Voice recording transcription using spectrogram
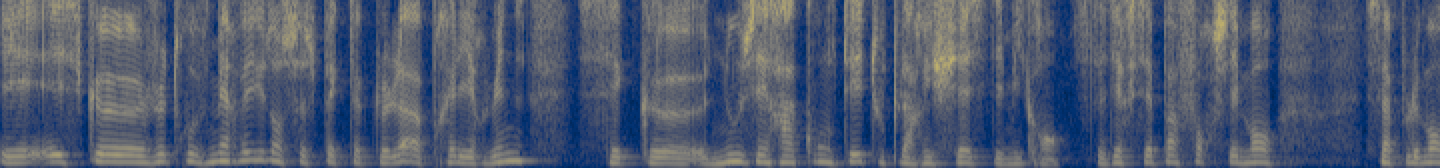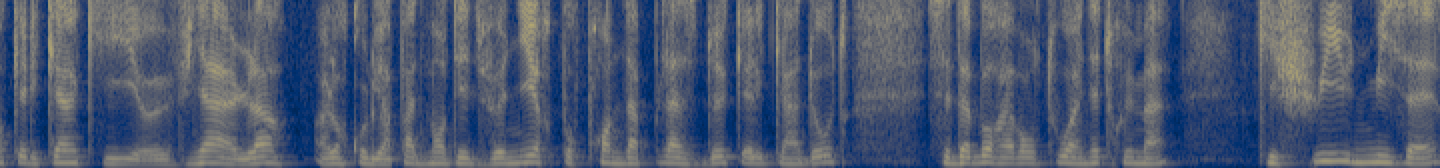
Et, ce que je trouve merveilleux dans ce spectacle-là, après les ruines, c'est que nous est raconté toute la richesse des migrants. C'est-à-dire que c'est pas forcément simplement quelqu'un qui euh, vient là alors qu'on lui a pas demandé de venir pour prendre la place de quelqu'un d'autre. C'est d'abord avant tout un être humain qui fuit une misère.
